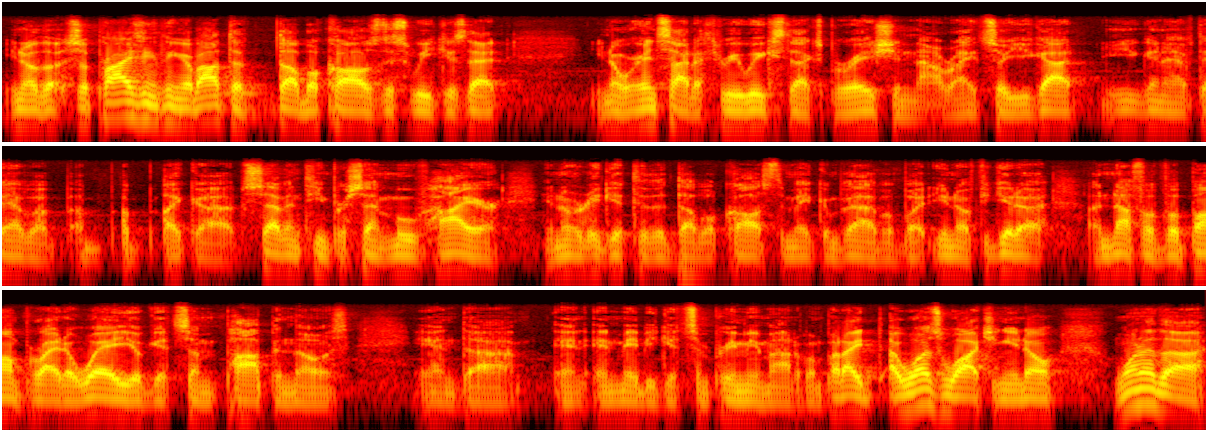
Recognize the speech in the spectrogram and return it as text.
you know, the surprising thing about the double calls this week is that you know we're inside of three weeks to expiration now, right? So you got you're going to have to have a, a, a like a 17% move higher in order to get to the double calls to make them valuable. But you know if you get a, enough of a bump right away, you'll get some pop in those and uh, and and maybe get some premium out of them. But I, I was watching, you know, one of the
